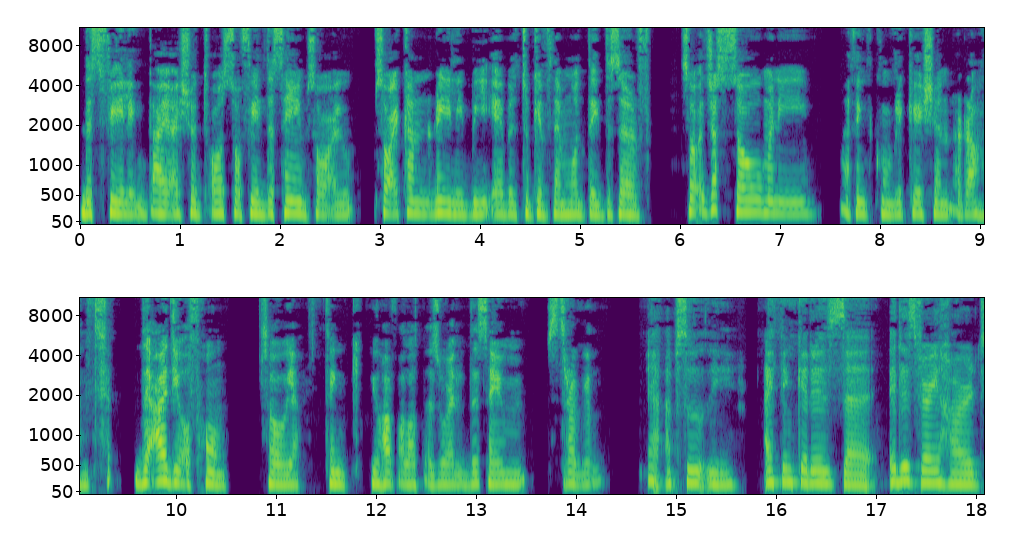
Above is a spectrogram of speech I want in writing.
this feeling. I, I should also feel the same. So I so I can really be able to give them what they deserve. So just so many, I think, complication around the idea of home. So yeah, I think you have a lot as well, the same struggle. Yeah, absolutely. I think it is, uh, it is very hard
